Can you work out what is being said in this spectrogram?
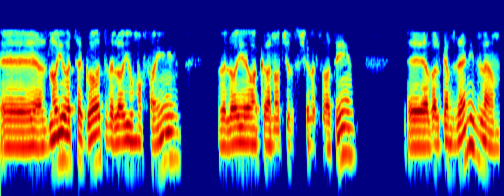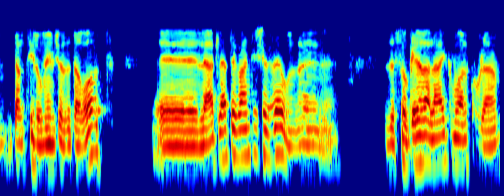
אה, אז לא יהיו הצגות ולא יהיו מופעים ולא יהיו הקרנות של, של הסרטים. אה, אבל גם זה נבלם, גם צילומים של סדרות. אה, לאט לאט הבנתי שזהו, זה, זה סוגר עליי כמו על כולם.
